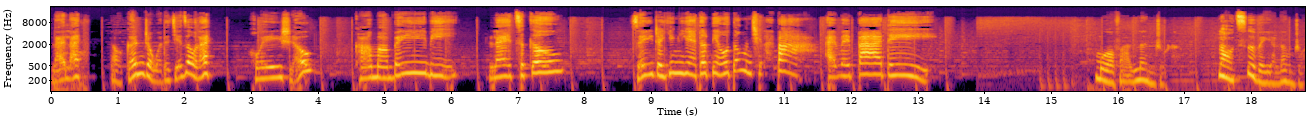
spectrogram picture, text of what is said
来来。”都跟着我的节奏来，挥手，Come on baby，Let's go，随着音乐都扭动起来吧，Everybody。莫凡愣住了，老刺猬也愣住了，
